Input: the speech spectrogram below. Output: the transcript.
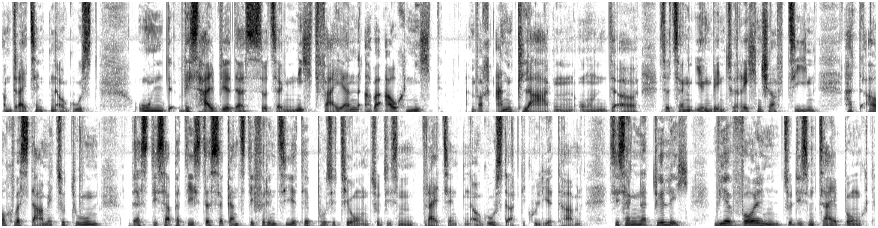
am 13. August und weshalb wir das sozusagen nicht feiern, aber auch nicht einfach anklagen und äh, sozusagen irgendwen zur Rechenschaft ziehen, hat auch was damit zu tun, dass die Zapatistas eine ganz differenzierte Position zu diesem 13. August artikuliert haben. Sie sagen natürlich, wir wollen zu diesem Zeitpunkt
